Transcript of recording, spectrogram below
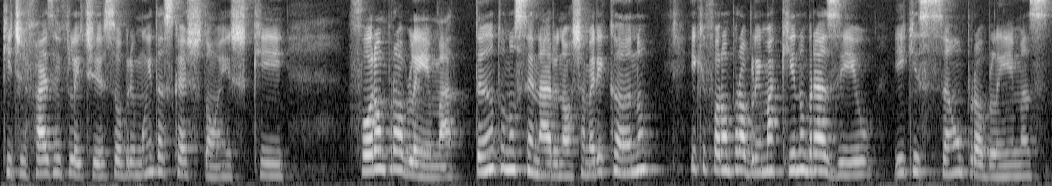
que te faz refletir sobre muitas questões que foram problema tanto no cenário norte-americano e que foram problema aqui no Brasil e que são problemas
